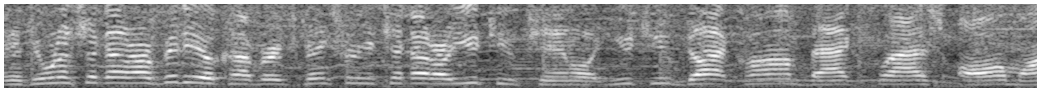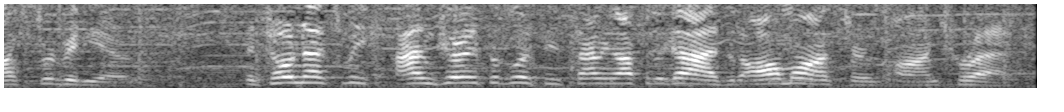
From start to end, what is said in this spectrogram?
And if you want to check out our video coverage, make sure you check out our YouTube channel at youtube.com backslash allmonstervideos. Until next week, I'm Jeremy Puglisi signing off for the guys at All Monsters on Track.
